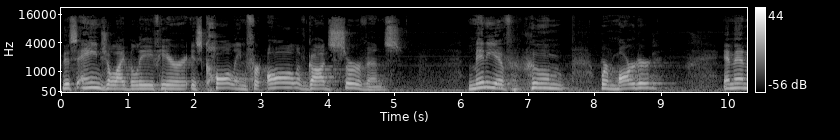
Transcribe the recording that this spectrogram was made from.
This angel, I believe, here is calling for all of God's servants, many of whom were martyred, and then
